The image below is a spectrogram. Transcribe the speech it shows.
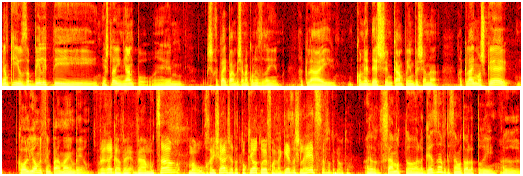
וגם כי יוזביליטי, יש לו עניין פה. אה, שחקלאי פעם בשנה קונה זרעים, חקלאי קונה דשן כמה פעמים בשנה, חקלאי משקה כל יום, לפעמים פעמיים ביום. ורגע, והמוצר, כלומר, הוא חיישן שאתה תוקע אותו איפה? על הגזע של העץ? איפה אתה תוקע אותו? אתה שם אותו על הגזע ואתה שם אותו על הפרי. על,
